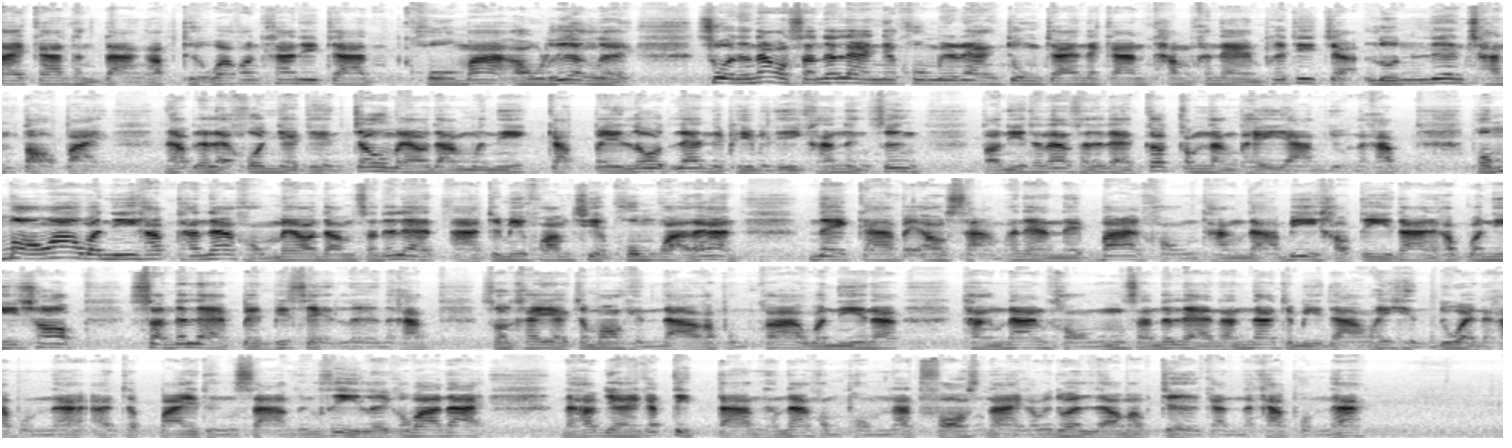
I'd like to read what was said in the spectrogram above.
รายการต่างๆครับถือว่าค่อนข้างที่จะโคม่าเอาเรื่องเลย ส่วนทางด้านของซันเดอร์แลนด์ยังคงมีแรงจูงใจในการทำคะแนนเพื่อที่จะลุ้นเลื่อนชั้นต่อไปนะครับหลายๆคนอยากจะเห็นเจ้าแมวดำวันนี้กลับไปโลดแล่นในพรีเมียร์ลีกครั้งหนึ่งซึ่งตอนนี้ทางด้านซันเดอร์แลนด์ก็กำลังพยายามอยู่นะครับผมมองว่าวันนี้ครับทางด้านของแมวดำซันเดอร์แลนด์อาจจะมีความเฉียบคมกว่าแล้วกัน ในการไปเอา 3คะแนนในบ้านของทางดาร์บี้เคาน์ตี้ได้นะครับ วันนี้ชอบซันเดอร์แลนด์เป็นพิเศษเลยนะครับ ส่วนใครอยากจะมองเห็นดาวครับผมว่าวันนี้นะทางด้านของซันเดอร์แลนด์นั้นน่าจะมีดาวให้เห็นด้วยนะครับผมนะอาจจะไปถึง 3 ถึง 4 เลยก็ว่าได้นะครับยังไงก็ติดตามทางด้านของผมนัดฟอสไนกันไปด้วยแล้วมาเจอกันนะครับผมนะ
